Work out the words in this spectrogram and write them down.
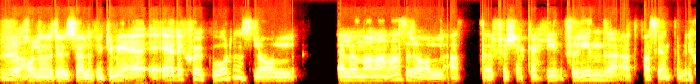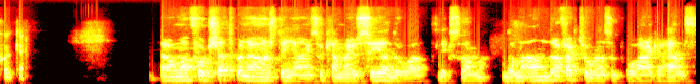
Jag håller naturligtvis väldigt mycket med. Är det sjukvårdens roll eller någon annans roll att försöka förhindra att patienter blir sjuka? Ja, om man fortsätter på den här Ernst Young så kan man ju se då att liksom de andra faktorerna som påverkar hälsa,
